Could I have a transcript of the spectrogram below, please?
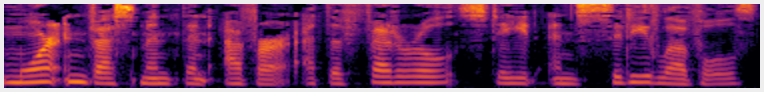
more investment than ever at the federal, state, and city levels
